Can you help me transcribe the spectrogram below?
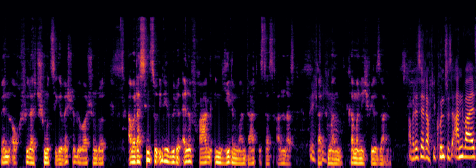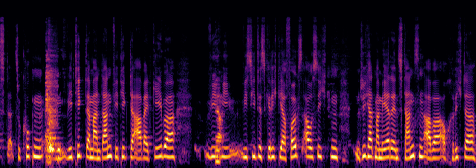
wenn auch vielleicht schmutzige Wäsche gewaschen wird. Aber das sind so individuelle Fragen. In jedem Mandat ist das anders. Richtig, da kann man, kann man nicht viel sagen. Aber das ist ja doch die Kunst des Anwalts, zu gucken, ähm, wie tickt der Mandant, wie tickt der Arbeitgeber, wie, ja. wie, wie sieht das Gericht die Erfolgsaussichten? Natürlich hat man mehrere Instanzen, aber auch Richter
